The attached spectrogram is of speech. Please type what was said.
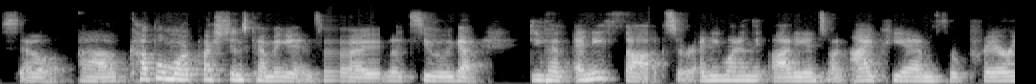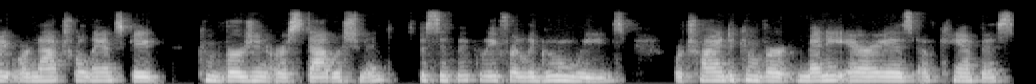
So a uh, couple more questions coming in. So I, let's see what we got. Do you have any thoughts or anyone in the audience on IPM for prairie or natural landscape conversion or establishment, specifically for legume weeds? We're trying to convert many areas of campus,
